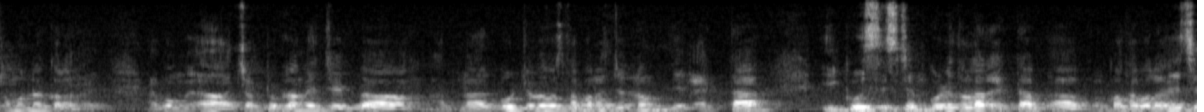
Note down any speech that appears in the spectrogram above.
সমন্বয় করা হয়। এবং চট্টগ্রামের যে আপনার বর্জ্য ব্যবস্থাপনার জন্য যে একটা ইকোসিস্টেম গড়ে তোলার একটা কথা বলা হয়েছে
